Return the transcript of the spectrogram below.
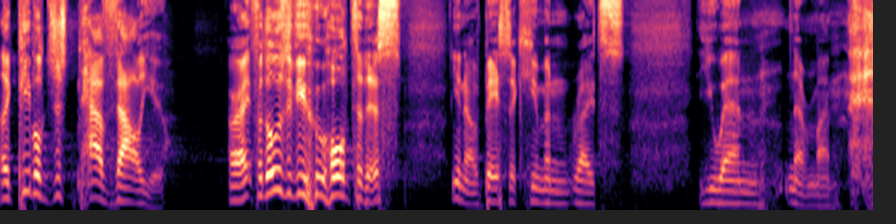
Like people just have value. All right, for those of you who hold to this, you know, basic human rights, UN, never mind.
